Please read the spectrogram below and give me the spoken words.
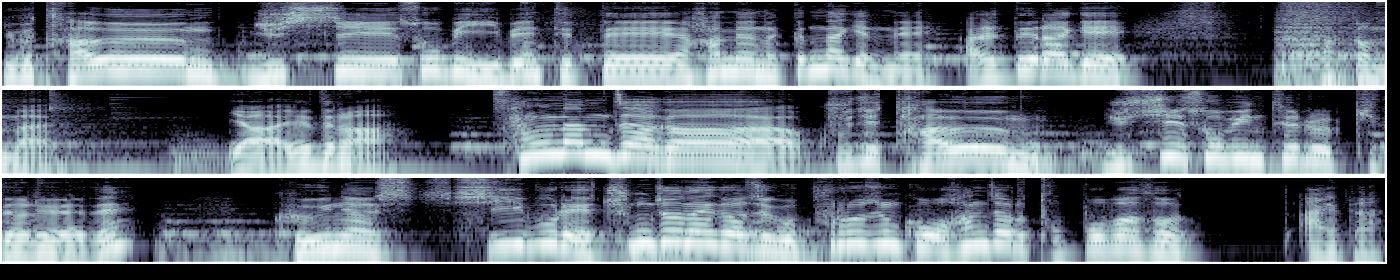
이거 다음 유씨 소비 이벤트 때 하면은 끝나겠네. 알뜰하게 잠깐만. 야, 얘들아. 상남자가 굳이 다음 유씨 소빈트를 기다려야 돼? 그냥 시- 시불에 충전해가지고 프로즌 코어 한자로 더 뽑아서 아니다.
